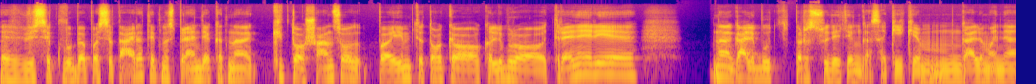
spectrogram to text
visi klube pasitarė, taip nusprendė, kad, na, kito šanso paimti tokio kalibro trenerį na, gali būti per sudėtinga, sakykime, galima ne,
